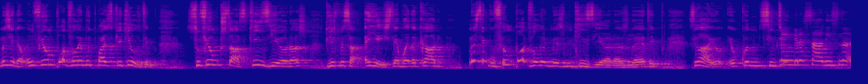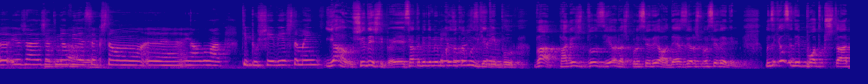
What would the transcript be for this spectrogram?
imagina, um filme pode valer muito mais do que aquilo. Tipo, se o filme custasse 15 euros, tu ias pensar, ei, isto é bué da caro. Mas tipo, o filme pode valer mesmo 15 euros, né? Tipo, sei lá, eu, eu quando sinto. É engraçado isso. Eu já, já É tinha ouvido essa é. questão eh, em algum lado. Tipo, os CDs também Yeah, os CDs, tipo, é exatamente a mesma Tem coisa com a música. Tipo, vá, pagas 12 euros por um CD ou 10 euros por um CD. Tipo, mas aquele CD pode custar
